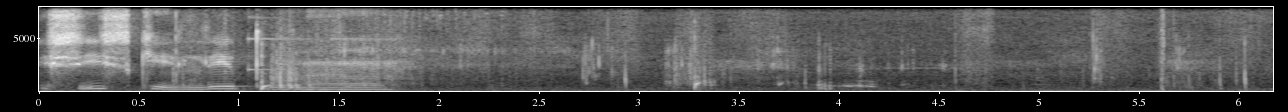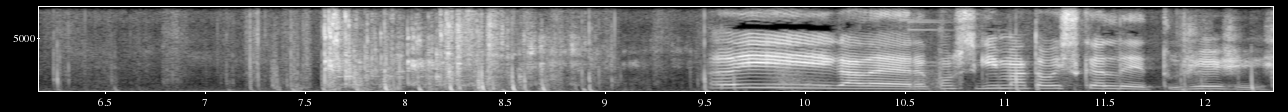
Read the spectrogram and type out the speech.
Esse, esqueleto, não. Aí, galera, consegui matar o esqueleto. GG.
